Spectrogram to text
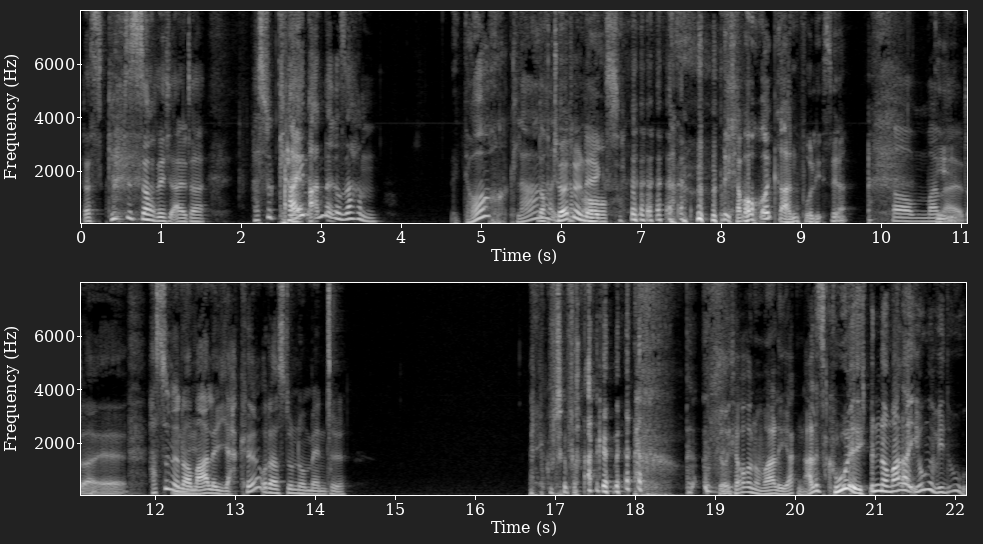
Das gibt es doch nicht, Alter. Hast du keine Äh, andere Sachen? Doch, klar. Noch ich hab Turtlenecks. auch- Ich habe auch Rollkragenpullis, ja. Oh Mann, Die- Alter, ey. Hast du eine Nee. normale Jacke oder hast du nur Mäntel? Gute Frage, ne? So, ich habe auch normale Jacken. Alles cool. Ich bin ein normaler Junge wie du.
